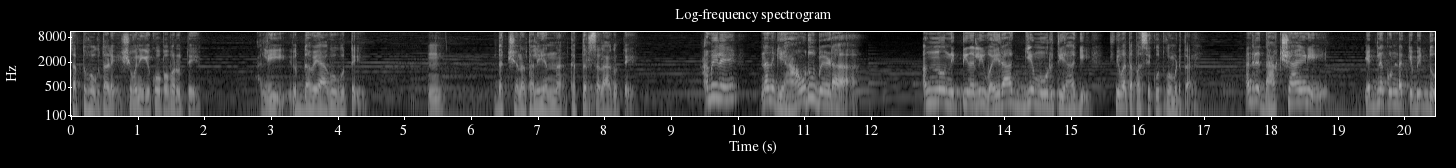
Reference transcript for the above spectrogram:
ಸತ್ತು ಹೋಗುತ್ತಾಳೆ. ಶಿವನಿಗೆ ಕೋಪ ಬರುತ್ತೆ. ಅಲ್ಲಿ ಯುದ್ಧವೇ ಆಗೋಗುತ್ತೆ? ದಕ್ಷನ ತಲೆಯನ್ನ ಕತ್ತರಿಸಲಾಗುತ್ತೆ. ಆಮೇಲೆ ನನಗೆ ಯಾವುದೂ ಬೇಡ ಅನ್ನೋ ನಿಟ್ಟಿನಲ್ಲಿ ವೈರಾಗ್ಯ ಮೂರ್ತಿಯಾಗಿ ಶಿವ ತಪಸ್ಸೆ ಕೂತ್ಕೊಂಡ್ಬಿಡ್ತಾನೆ. ಅಂದರೆ ದಾಕ್ಷಾಯಿಣಿ ಯಜ್ಞಕುಂಡಕ್ಕೆ ಬಿದ್ದು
